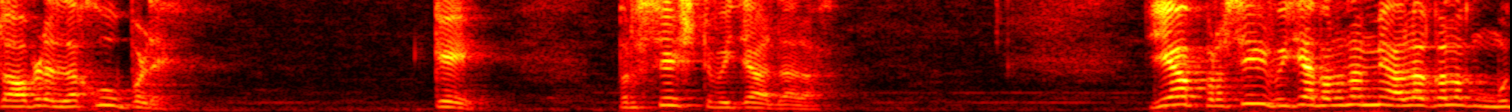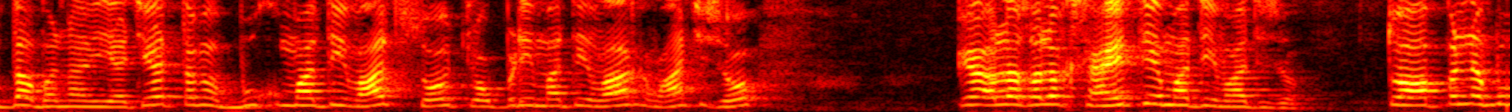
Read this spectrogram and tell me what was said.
તો આપણે લખવું પડે કે પ્રશિષ્ટ વિચારધારા. જે આ પ્રશિષ્ટ વિચારધારાના મેં અલગ અલગ મુદ્દા બનાવ્યા છે. તમે બુકમાંથી વાંચશો, ચોપડીમાંથી વાંક વાંચશો કે અલગ અલગ સાહિત્યમાંથી વાંચશો, તો આપણને બહુ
